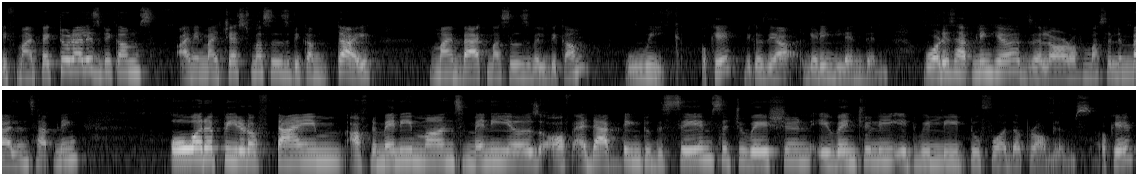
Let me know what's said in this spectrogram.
if my pectoralis becomes, I mean my chest muscles become tight, my back muscles will become weak. Okay, because they are getting lengthened. What is happening here? There's a lot of muscle imbalance happening over a period of time, after many months, many years of adapting to the same situation, eventually it will lead to further problems. Okay,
